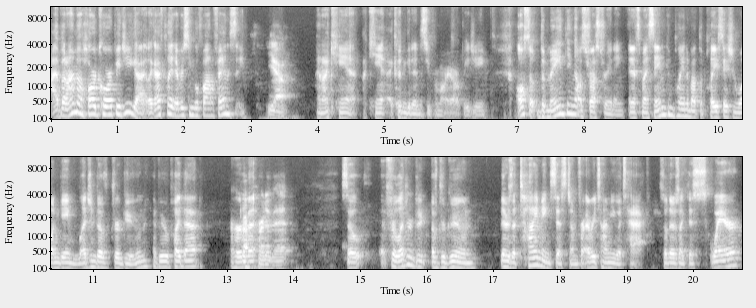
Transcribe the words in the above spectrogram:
I, but I'm a hardcore RPG guy. Like I've played every single Final Fantasy, Yeah. And I can't, I can't, I couldn't get into Super Mario RPG. Also, the main thing that was frustrating, and it's my same complaint about the PlayStation One game Legend of Dragoon. Have you ever played that or heard I've of it? heard of it. So for Legend of Dragoon, there's a timing system for every time you attack. So there's like this square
